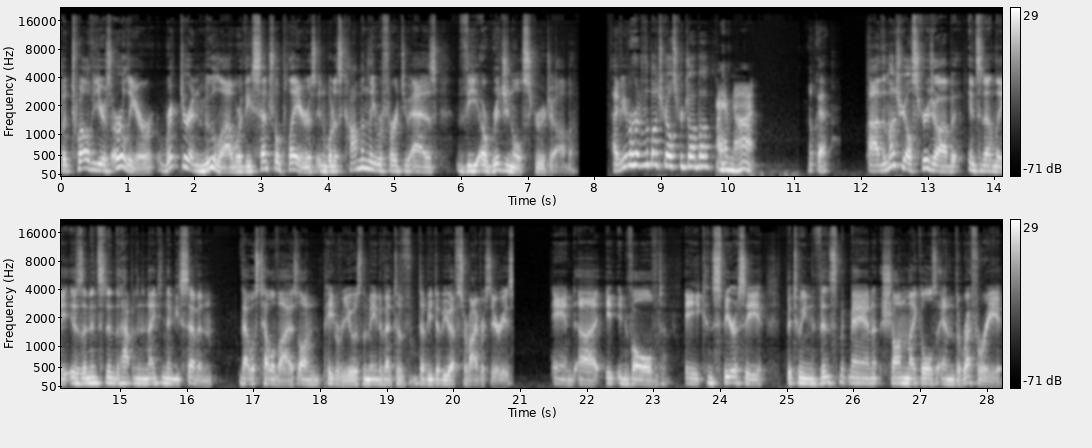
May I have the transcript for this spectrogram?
But 12 years earlier, Richter and Moolah were the central players in what is commonly referred to as the original Screwjob. Have you ever heard of the Montreal Screwjob, Bob? I have not. Okay. Uh, the Montreal Screwjob, incidentally, is an incident that happened in 1997 that was televised on pay per view as the main event of WWF Survivor Series. And uh, it involved a conspiracy between Vince McMahon, Shawn Michaels, and the referee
